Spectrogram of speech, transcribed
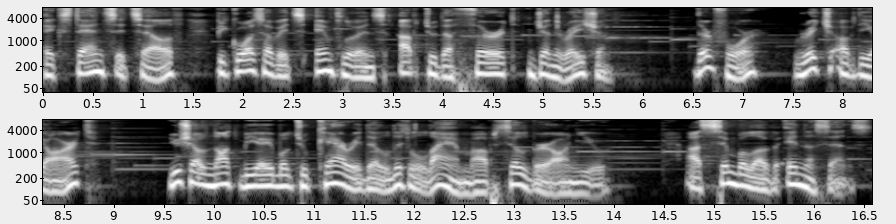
extends itself because of its influence up to the third generation. Therefore, rich of the art, you shall not be able to carry the little lamb of silver on you, a symbol of innocence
